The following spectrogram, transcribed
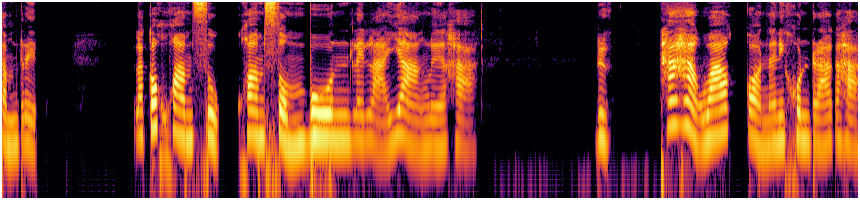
สำเร็จ แล้วก็ความสุข ความสมบูรณ์หลาย ๆ อย่างเลยค่ะ หรือถ้าหากว่าก่อนหน้านี้คนรักอะค่ะ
